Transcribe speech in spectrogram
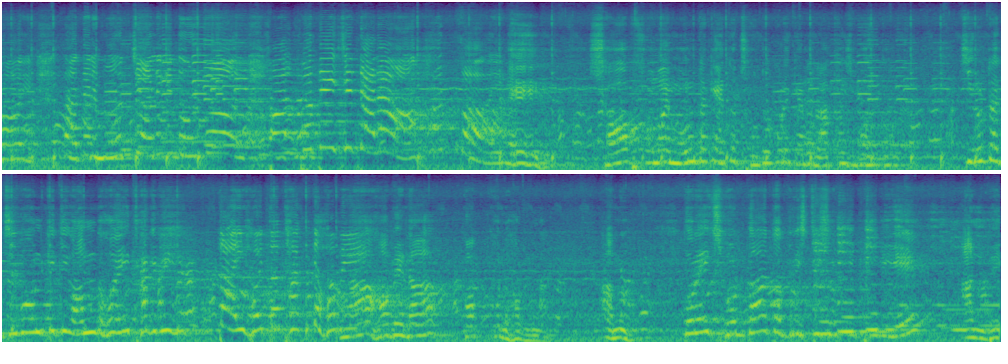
হয় তাদের মন যে অনেকে দুর্বল অল্পতেই যে তারা আঘাত পায়। সব সময় মনটাকে এত ছোট করে কেন রাখিস বলতো? চিরটা জীবন কি তুই অন্ধ হয়েই থাকবি? তাই হয়তো থাকতে হবে। না হবে না কখন হবে না? আমি তোর এই ছোটদা তো দৃষ্টি শক্তি ফিরিয়ে আনবে?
